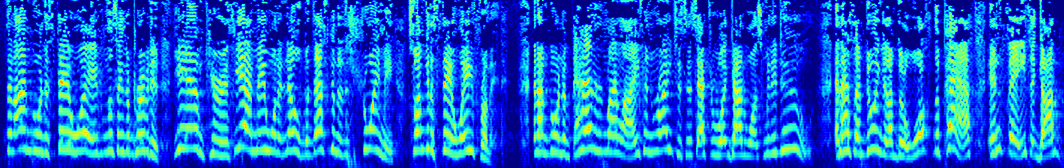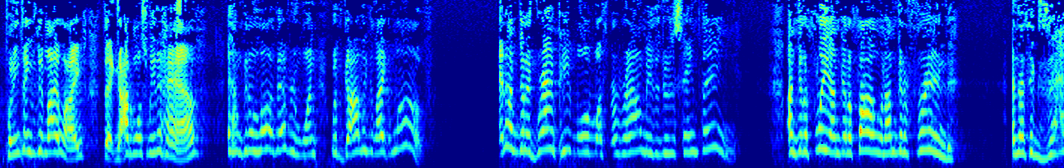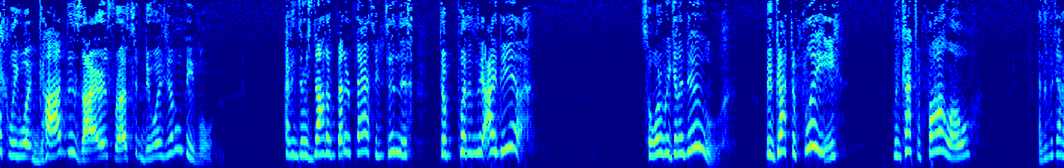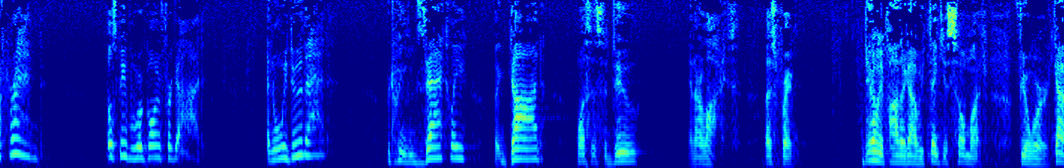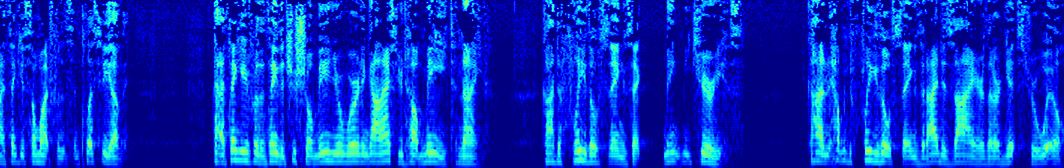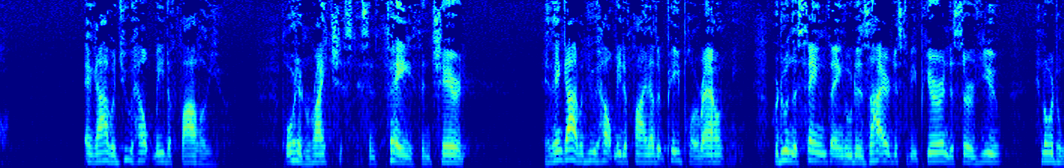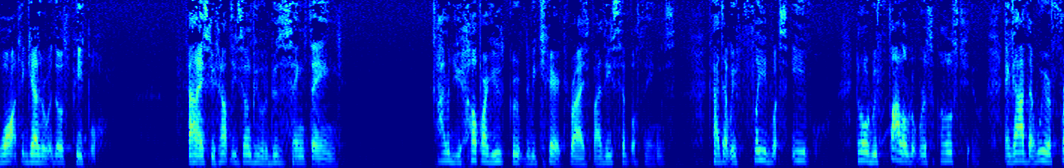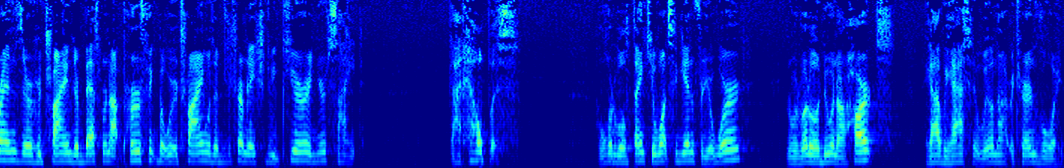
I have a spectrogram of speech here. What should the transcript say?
then I'm going to stay away from those things that are prohibited. Yeah, I'm curious. Yeah, I may want to know, but that's going to destroy me. So I'm going to stay away from it. And I'm going to pattern my life in righteousness after what God wants me to do. And as I'm doing that, I'm going to walk the path in faith that God, putting things in my life that God wants me to have. And I'm going to love everyone with godly like love. And I'm going to grab people around me to do the same thing. I'm going to flee, I'm going to follow, and I'm going to friend. And that's exactly what God desires for us to do as young people. I mean, there's not a better passage than this to put in the idea. So what are we going to do? We've got to flee. We've got to follow. And then we got a friend. Those people who are going for God. And when we do that, we're doing exactly what God wants us to do in our lives. Let's pray. Dearly Father God, we thank you so much for your word. God, I thank you so much for the simplicity of it. God, I thank you for the thing that you show me in your word, and God, I ask you to help me tonight. God, to flee those things that make me curious. God, help me to flee those things that I desire that are against your will. And God, would you help me to follow you? Lord, in righteousness and faith and charity. And then God, would you help me to find other people around me who are doing the same thing, who desire just to be pure and to serve you in order to walk together with those people. God, I ask you to help these young people to do the same thing. God, would you help our youth group to be characterized by these simple things? God, that we fleed what's evil. And Lord, we followed what we're supposed to. And God, that we are friends that are trying their best. We're not perfect, but we're trying with a determination to be pure in your sight. God, help us. Lord, we'll thank you once again for your word. And Lord, what it will do in our hearts. And God, we ask that it will not return void.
